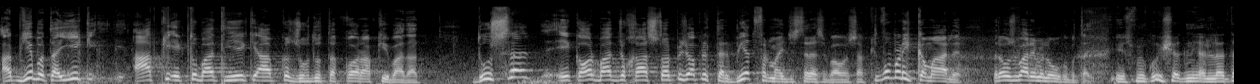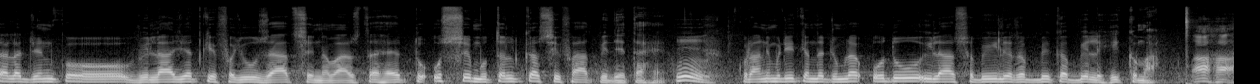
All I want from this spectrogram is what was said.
اب یہ بتائیے کہ آپ کی ایک تو بات یہ ہے کہ آپ کا زہد و تقوی اور آپ کی عبادات۔ دوسرا ایک اور بات جو خاص طور پہ جو آپ نے تربیت فرمائی جس طرح سے بابا صاحب کی وہ بڑی کمال ہے۔ ذرا اس بارے میں لوگوں کو بتائیے۔ اس میں کوئی شک نہیں اللہ تعالیٰ جن کو ولایت کے فیوزات سے نوازتا ہے تو اس سے متعلقہ صفات بھی دیتا ہے۔ قرآن مجید کے اندر جملہ ادو الى سبیل رب کا بالحکمہ۔ آہا۔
